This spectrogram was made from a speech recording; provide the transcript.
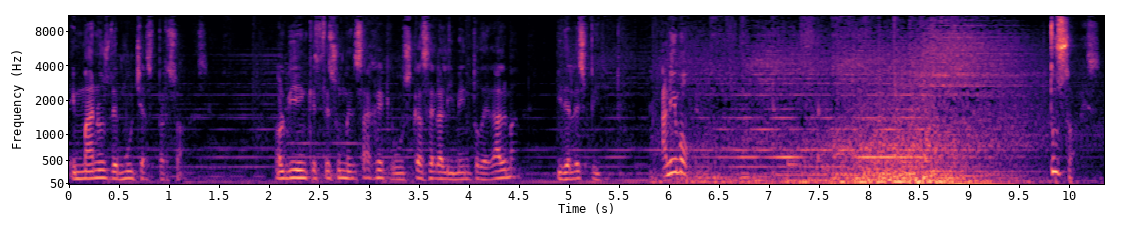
en manos de muchas personas. No olviden que este es un mensaje que busca ser alimento del alma y del espíritu. ¡Ánimo! Tú sabes.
